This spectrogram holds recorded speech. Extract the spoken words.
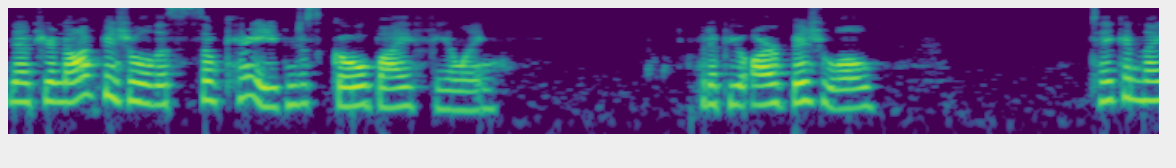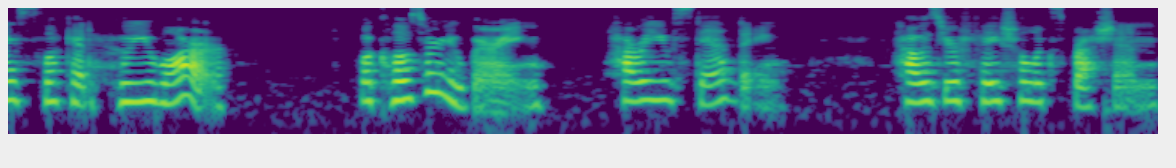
Now, if you're not visual, this is okay. You can just go by feeling. But if you are visual, take a nice look at who you are. What clothes are you wearing? How are you standing? How is your facial expression?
